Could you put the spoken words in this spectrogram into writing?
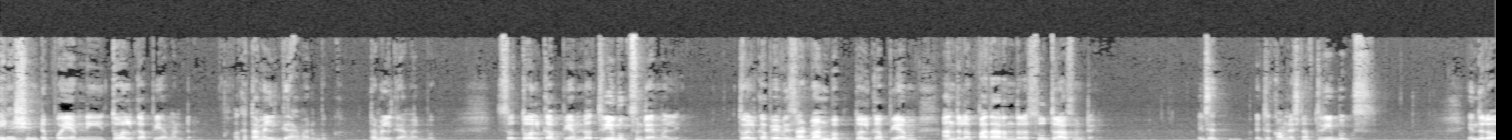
ancient పొయమ్ని తోల్ కపియం అంట. ఒక Tamil grammar book Tamil grammar book so తోల్ కప్యంలో త్రీ బుక్స్ ఉంటాయి మళ్ళీ. Tolkappiyam is not one book Tolkappiyam అందులో పదహారు వందల సూత్రాస్ ఉంటాయి. It's it's combination of three books ఇందులో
